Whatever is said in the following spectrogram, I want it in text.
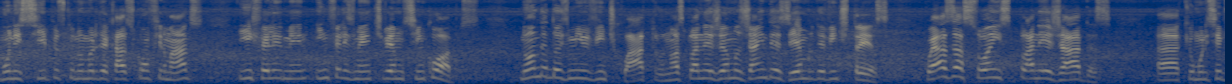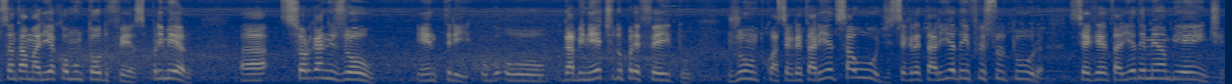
municípios com o número de casos confirmados e infelizmente, infelizmente tivemos cinco óbitos. No ano de 2024, nós planejamos já em dezembro de 2023 quais as ações planejadas uh, que o município de Santa Maria como um todo fez. Primeiro, uh, se organizou entre o, o gabinete do prefeito, junto com a Secretaria de Saúde, Secretaria de Infraestrutura, Secretaria de Meio Ambiente,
